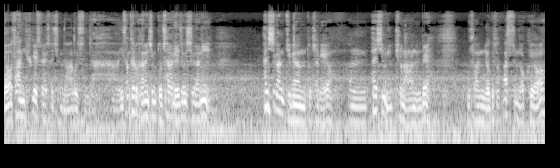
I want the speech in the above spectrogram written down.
여산 휴게소에서 지금 나가고 있습니다. 아, 이 상태로 가면 지금 도착 예정 시간이 1시간 뒤면 도착해요. 한 86km 남았는데 우선 여기서 가스 좀 넣고요.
